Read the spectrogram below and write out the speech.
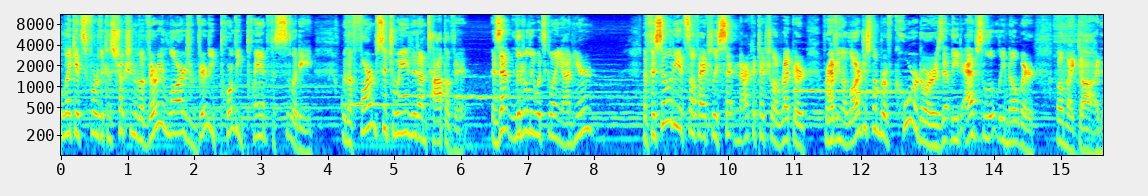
like it's for the construction of a very large very poorly planned facility with a farm situated on top of it. Is that literally what's going on here? The facility itself actually set an architectural record for having the largest number of corridors that lead absolutely nowhere. Oh my god.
